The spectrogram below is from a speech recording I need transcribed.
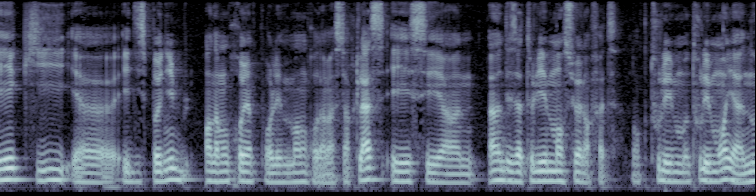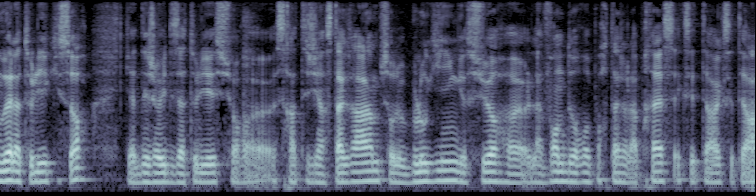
et qui euh, est disponible en avant-première pour les membres de la masterclass, et c'est un, un, des ateliers mensuels en fait. Donc tous les, tous les mois, il y a un nouvel atelier qui sort. Il y a déjà eu des ateliers sur stratégie Instagram, sur le blogging, sur la vente de reportages à la presse, etc. etc.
